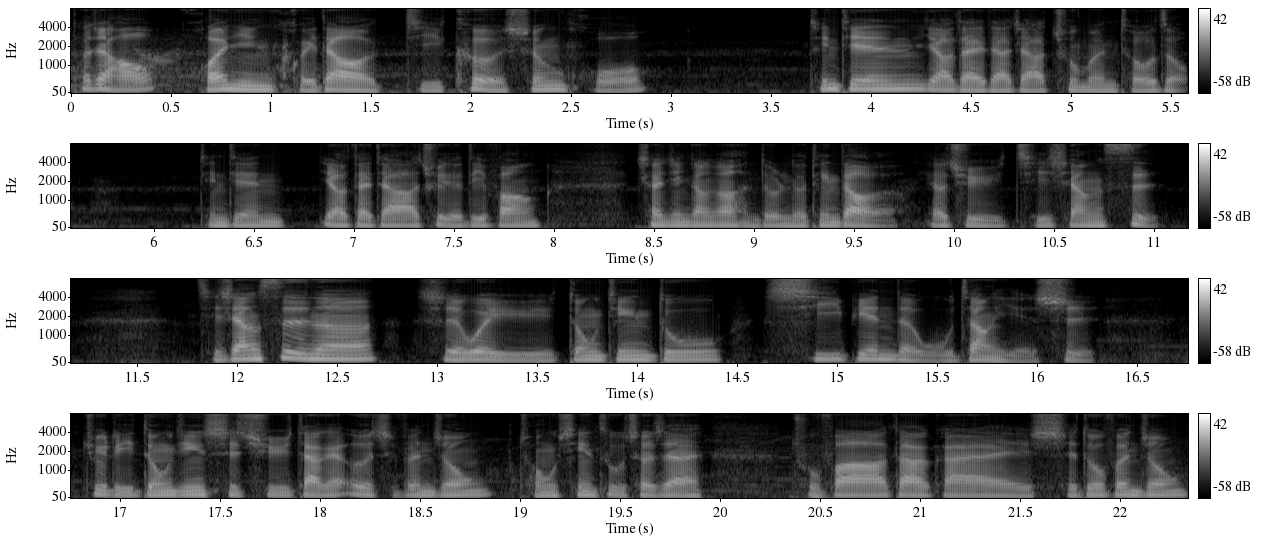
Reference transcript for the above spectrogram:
大家好，欢迎回到极客生活。今天要带大家出门走走。今天要带大家去的地方，相信刚刚很多人都听到了，要去吉祥寺。吉祥寺呢，是位于东京都西边的武藏野市，距离东京市区大概二十分钟。从新宿车站出发，大概十多分钟。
